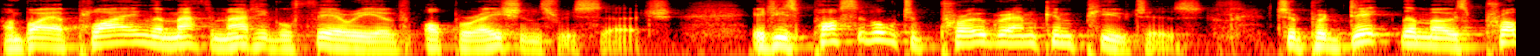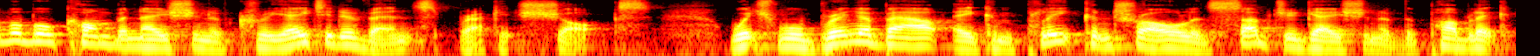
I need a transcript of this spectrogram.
and by applying the mathematical theory of operations research, it is possible to program computers to predict the most probable combination of created events, bracket shocks, which will bring about a complete control and subjugation of the public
